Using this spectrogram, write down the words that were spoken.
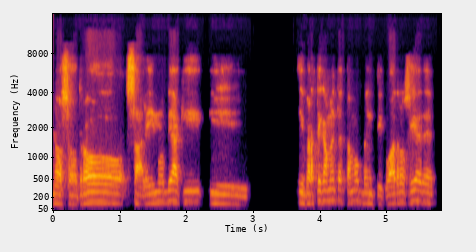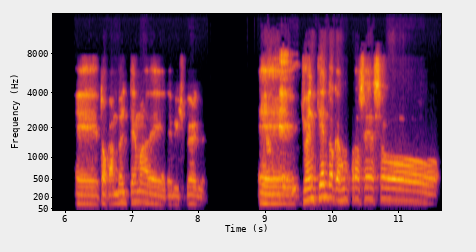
Nosotros salimos de aquí y, y prácticamente estamos 24/7 eh, tocando el tema de, de Beach Burger. Eh, yo entiendo que es un proceso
